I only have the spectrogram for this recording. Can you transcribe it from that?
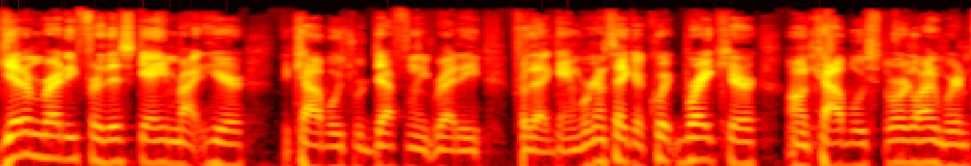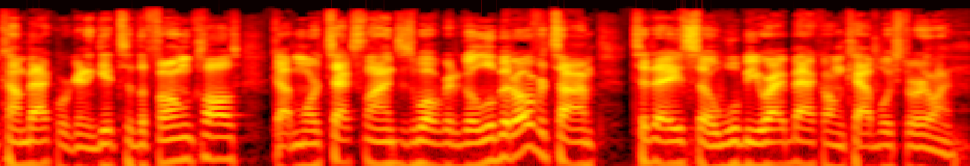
Get him ready for this game right here. The Cowboys were definitely ready for that game. We're going to take a quick break here on Cowboys Storyline. We're going to come back. We're going to get to the phone calls. Got more text lines as well. We're going to go a little bit overtime today, so we'll be right back on Cowboy Storyline.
